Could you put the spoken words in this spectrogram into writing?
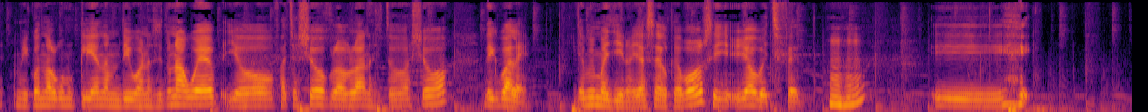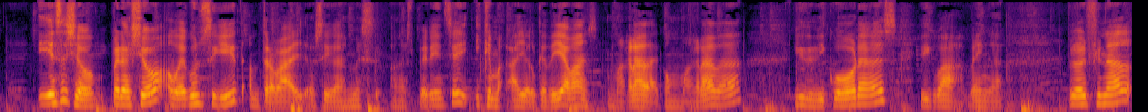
A mi quan algun client em diu necessito una web, jo faig això, bla, bla, necessito això, dic, vale, ja m'imagino, ja sé el que vols i jo, ja ho veig fet. Uh -huh. I, i és això, però això ho he aconseguit amb treball, o sigui, amb, més- amb experiència i que, ai, el que deia abans, m'agrada com m'agrada, li dedico hores i dic, va, vinga. Però al final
